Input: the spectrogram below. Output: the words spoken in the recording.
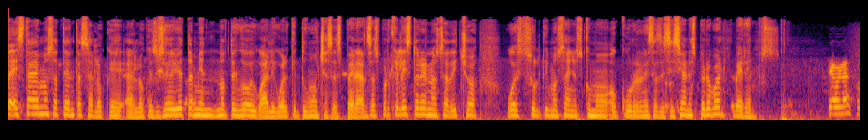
estaremos atentas a lo que a lo que sucede. Yo también no tengo igual igual que tú muchas esperanzas porque la historia nos ha dicho o estos últimos años cómo ocurren esas decisiones, pero bueno, veremos. Te abrazo.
